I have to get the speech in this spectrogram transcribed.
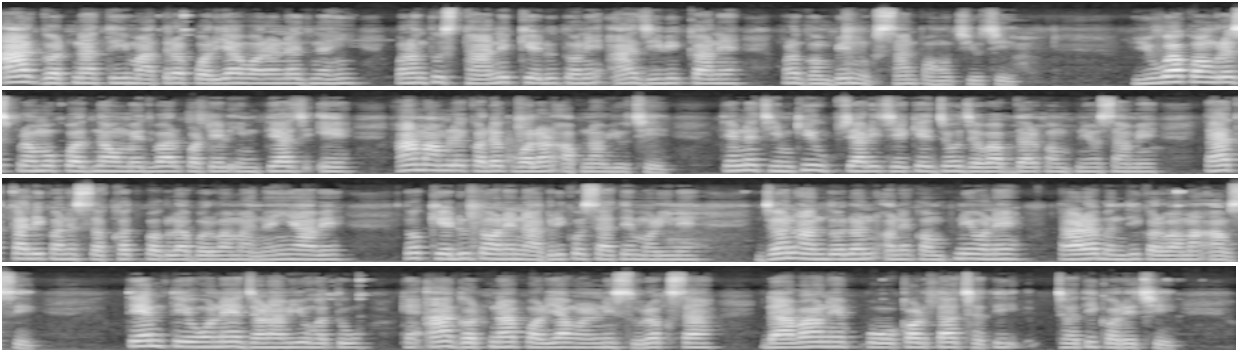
આ ઘટનાથી માત્ર પર્યાવરણ જ નહીં, પરંતુ સ્થાનિક ખેડૂતોની આજીવિકાને પણ ગંભીર નુકસાન પહોંચ્યું છે. યુવા કોંગ્રેસ પ્રમુખ પદના ઉમેદવાર પટેલ ઇમ્તિયાઝ એ આ મામલે કડક વલણ અપનાવ્યું છે. તેમણે ચીમકી ઉપચારી છે કે જો જવાબદાર કંપનીઓ સામે તાત્કાલિક અને સખત પગલાં ભરવામાં નહીં આવે, તો ખેડૂતો અને નાગરિકો સાથે મળીને જન આંદોલન અને કંપનીઓને તાળાબંધી કરવામાં આવશે. તેમ તેઓને જણાવ્યું હતું કે આ ઘટના પર્યાવરણની સુરક્ષા દાવાને પોકળતા છતી છતી કરે છે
